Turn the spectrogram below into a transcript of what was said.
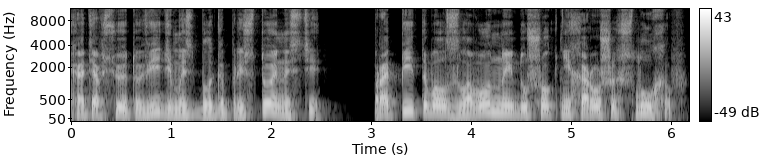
Хотя всю эту видимость благопристойности пропитывал зловонный душок нехороших слухов,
